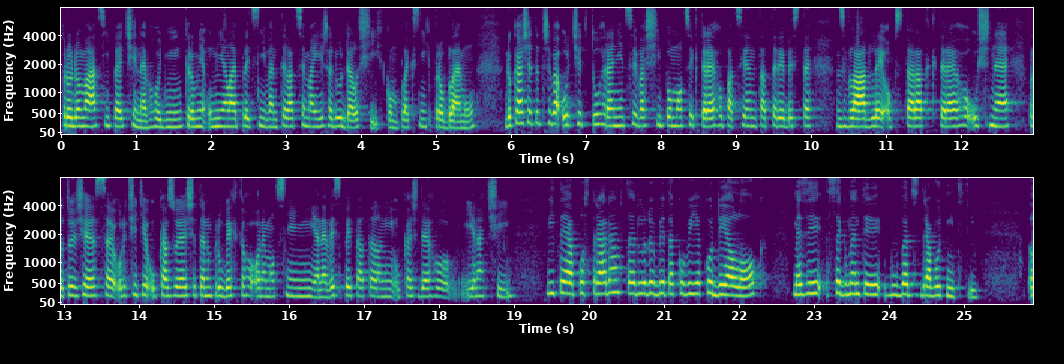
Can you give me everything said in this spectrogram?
pro domácí péči nevhodní. Kromě umělé plicní ventilace mají řadu dalších komplexních problémů. Dokážete třeba určit tu hranici vaší pomoci, kterého pacienta tedy byste zvládli obstarat, kterého už ne, protože se určitě ukazuje, že ten průběh toho onemocnění je nevyspytatelný, u každého jinačí. Víte, já postrádám v této době takový jako dialog mezi segmenty vůbec zdravotnictví. Eh,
